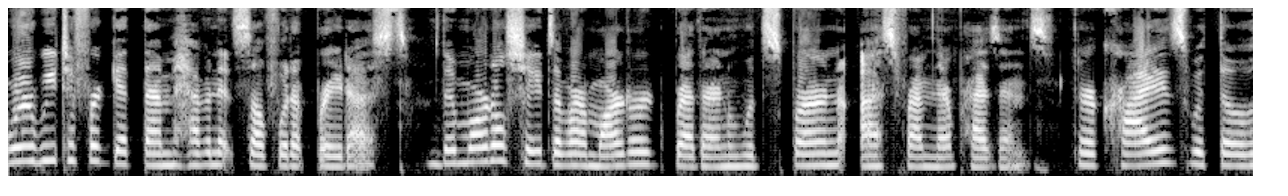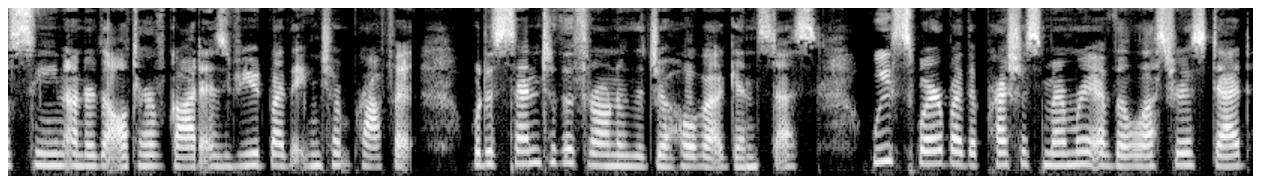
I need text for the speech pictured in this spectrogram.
Were we to forget them, heaven itself would upbraid us. The mortal shades of our martyred brethren would spurn us from their presence. Their cries with those seen under the altar of God as viewed by the ancient prophet would ascend to the throne of the Jehovah against us. We swear by the precious memory of the illustrious dead,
